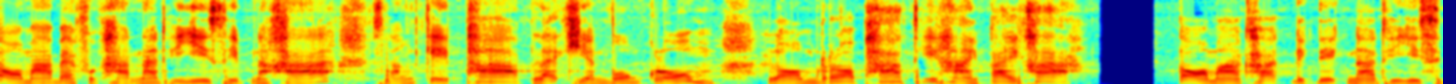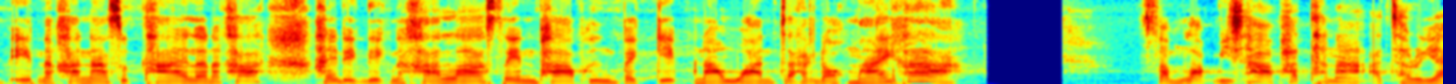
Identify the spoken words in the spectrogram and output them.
ต่อมาแบบฝึกหัดหน้าที่ 20 นะคะ สังเกตภาพและเขียนวงกลม ล้อมรอบภาพที่หายไปค่ะ ต่อมาค่ะเด็กๆ หน้าที่ 21 นะคะ หน้าสุดท้ายแล้วนะคะ ให้เด็กๆนะคะ ลากเส้นพาพึ่งไปเก็บน้ำหวานจากดอกไม้ค่ะสำหรับวิชาพัฒนาอัจฉริยะ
